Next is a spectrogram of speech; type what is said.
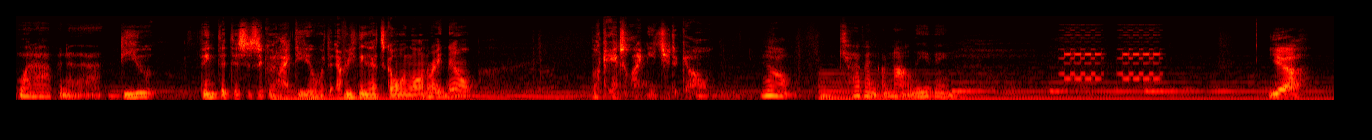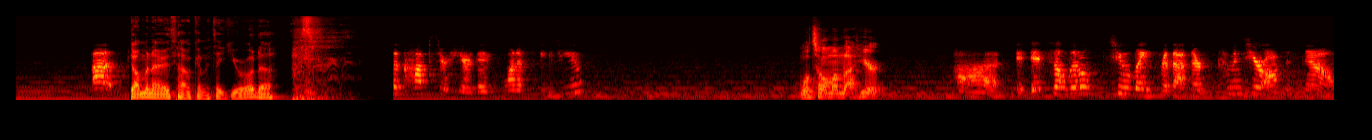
What happened to that? Do you think that this is a good idea with everything that's going on right now? Look, Angela, I need you to go. No, Kevin, I'm not leaving. Yeah. Uh, Domino's, how can I take your order? the cops are here. They want to speak to you. Well, tell them I'm not here. Uh, it's a little too late for that. They're coming to your office now.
